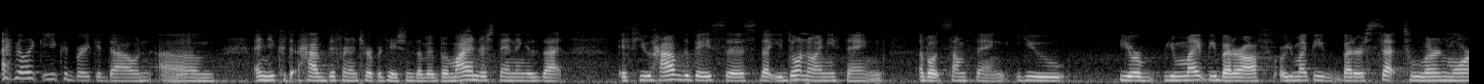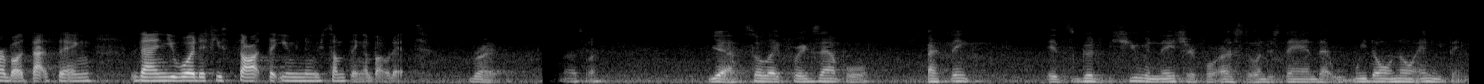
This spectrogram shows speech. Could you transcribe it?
i feel like you could break it down um, and you could have different interpretations of it. But my understanding is that if you have the basis that you don't know anything about something, you you're you might be better off or you might be better set to learn more about that thing than you would if you thought that you knew something about it. Right. That's fine. Yeah, so like for example, I think it's good human nature for us to understand that we don't know anything.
